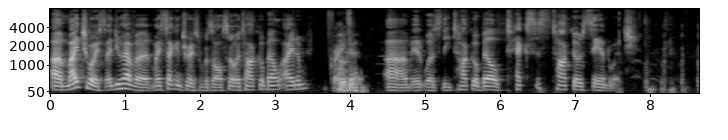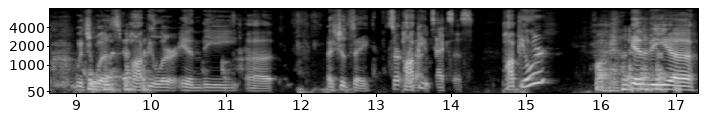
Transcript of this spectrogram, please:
Um, my choice, I do have a. My second choice was also a Taco Bell item. Great. Okay. Um, it was the Taco Bell Texas Taco Sandwich, which was popular in the. Uh, I should say, certainly popu- not in Texas. Popular in the uh,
